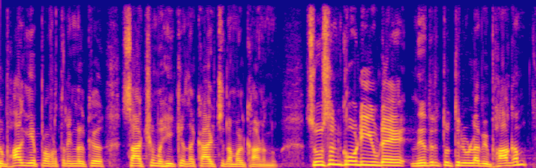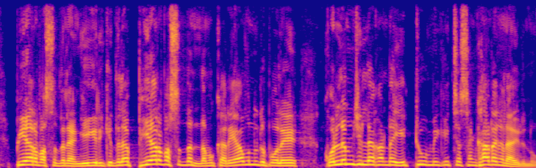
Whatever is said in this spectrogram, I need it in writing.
വിഭാഗീയ പ്രവർത്തനങ്ങൾക്ക് സാക്ഷ്യം വഹിക്കുന്ന കാഴ്ച നമ്മൾ കാണുന്നു. സൂസൻ കോടിയുടെ നേതൃത്വത്തിലുള്ള വിഭാഗം പി ആർ വസന്തനെ അംഗീകരിക്കുന്നില്ല പി ആർ വസന്തൻ നമുക്കറിയാവുന്നതുപോലെ കൊല്ലം ജില്ല കണ്ട ഏറ്റവും മികച്ച സംഘാടകനായിരുന്നു.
